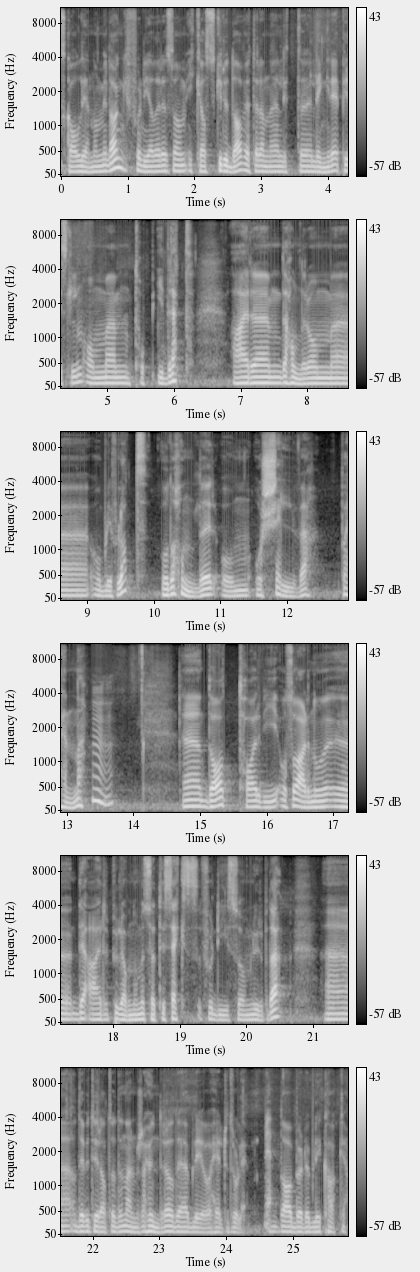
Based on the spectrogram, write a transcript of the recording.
skal gjennom i dag, for de av dere som ikke har skrudd av etter denne litt eh, lengre epistelen om um, toppidrett, er um, Det handler om uh, å bli forlatt og det handler om å skjelve på hendene. Mm. Eh, da tar vi Og så er det noe eh, Det er program nummer 76 for de som lurer på det. Eh, og Det betyr at det nærmer seg 100, og det blir jo helt utrolig. Ja. Da bør det bli kake.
